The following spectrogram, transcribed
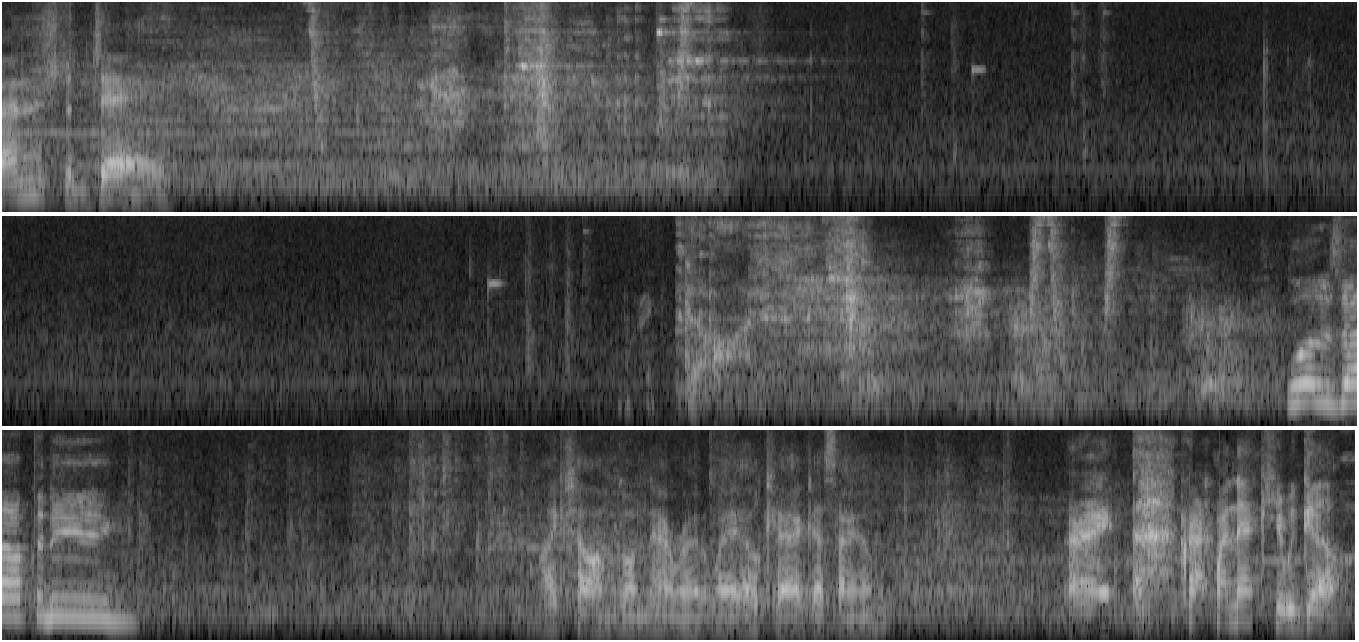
Avenge the day. My God. What is happening? I like how I'm going there right away. Okay, I guess I am. Alright, crack my neck, here we go.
